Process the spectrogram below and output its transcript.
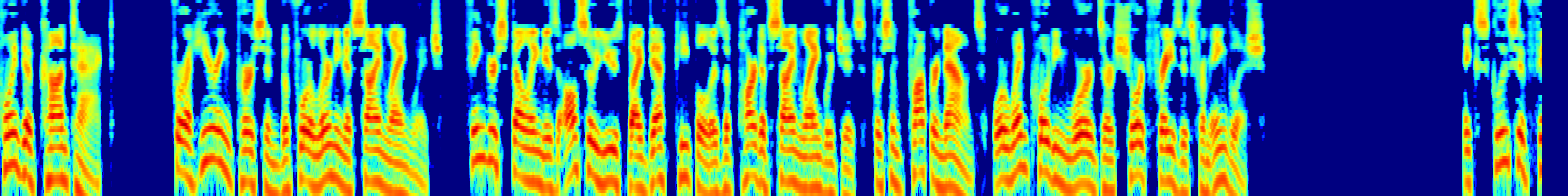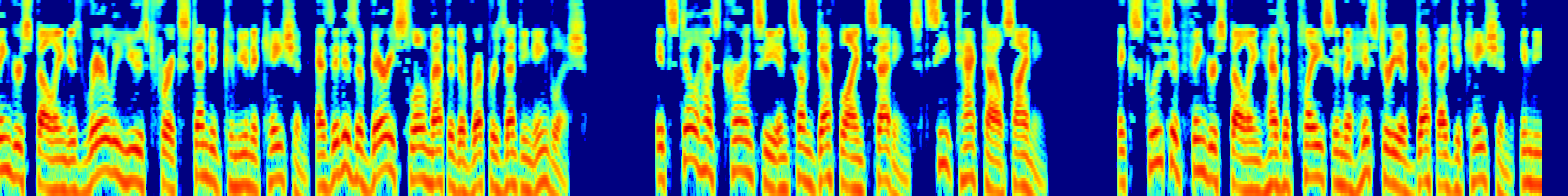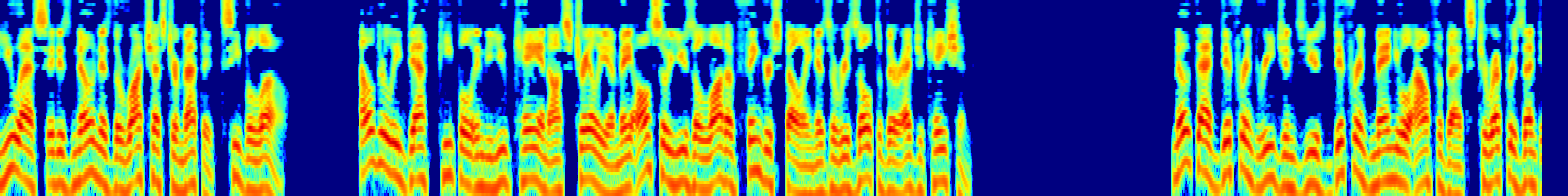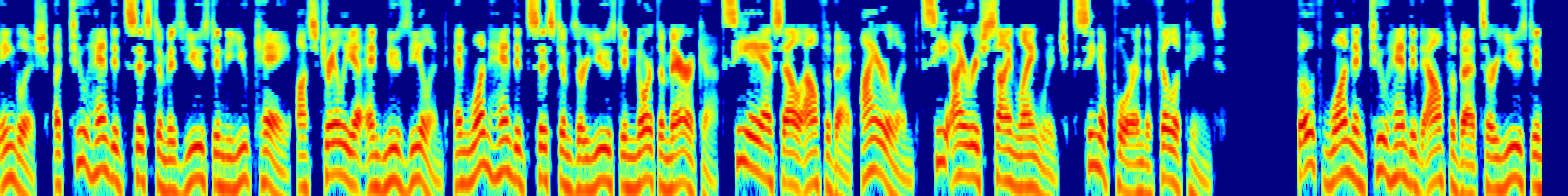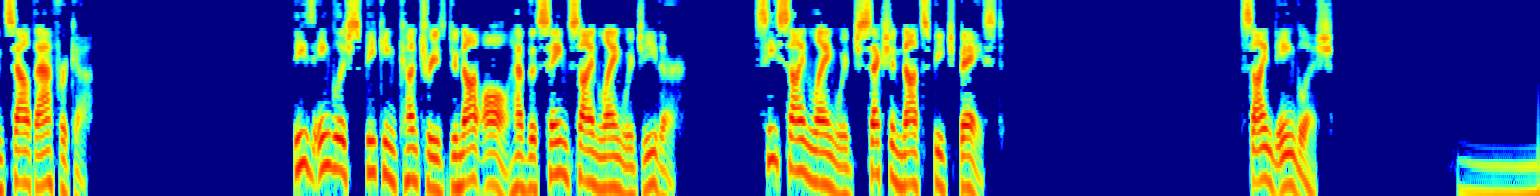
point of contact for a hearing person before learning a sign language. Fingerspelling is also used by deaf people as a part of sign languages, for some proper nouns, or when quoting words or short phrases from English. Exclusive fingerspelling is rarely used for extended communication, as it is a very slow method of representing English. It still has currency in some deafblind settings see tactile signing. Exclusive fingerspelling has a place in the history of deaf education. In the U.S. it is known as the Rochester Method, see below. Elderly deaf people in the UK and Australia may also use a lot of fingerspelling as a result of their education. Note that different regions use different manual alphabets to represent English. A two-handed system is used in the UK, Australia and New Zealand, and one-handed systems are used in North America CASL alphabet, Ireland, C Irish Sign Language, Singapore and the Philippines. Both one- and two-handed alphabets are used in South Africa. These English-speaking countries do not all have the same sign language either. See Sign Language section not speech-based. Signed English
